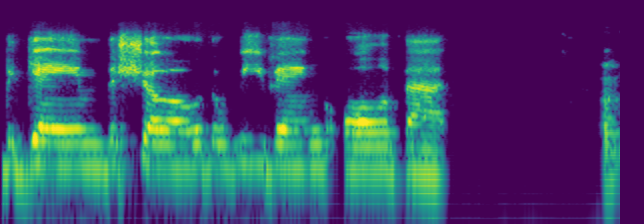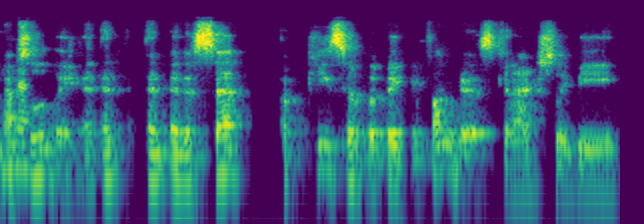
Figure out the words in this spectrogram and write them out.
the game, the show, the weaving, all of that. Um, absolutely, and, and and a set a piece of the big fungus can actually be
